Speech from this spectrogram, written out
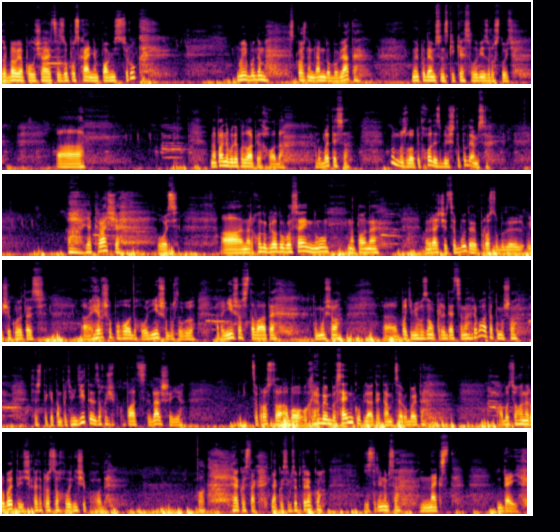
Зробив я, виходить, з опусканням повністю рук. Ну і будемо з кожним днем додати. Ну і подивимося, наскільки силові зростуть. А, напевне, буде по два підходи робитися. Ну, можливо, підходи збільшити, подивимося. Як краще. Ось. А на рахунок льоду басейн, ну, напевне, навряд чи це буде. Просто буде очікуватись гіршу погоду, холоднішу, можливо, раніше вставати. Тому що потім його знову прийдеться нагрівати, тому що все ж таки там потім діти захочуть купатися і так далі. І це просто або окремий басейн купляти там це робити, або цього не робити і чекати просто холодніші погоди. От, якось так. Дякую всім за підтримку. Зустрінемося next day.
